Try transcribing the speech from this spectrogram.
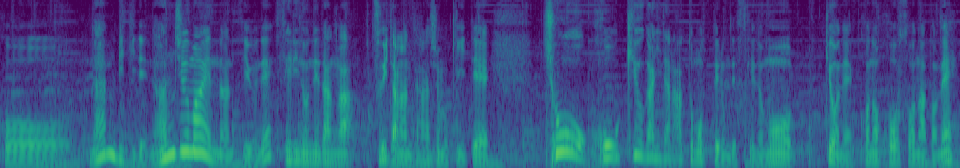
こう、何匹で何十万円なんていうね、競りの値段がついたなんて話も聞いて、超高級ガニだなと思ってるんですけども、今日ね、この放送の後ね、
